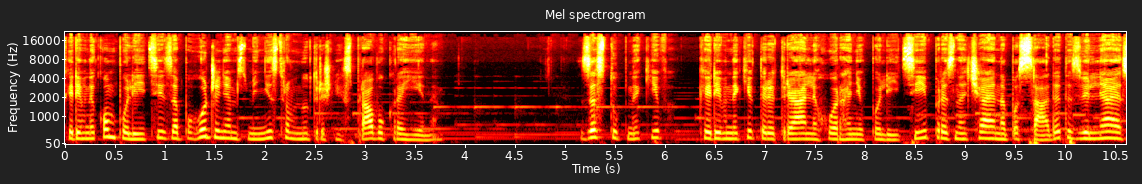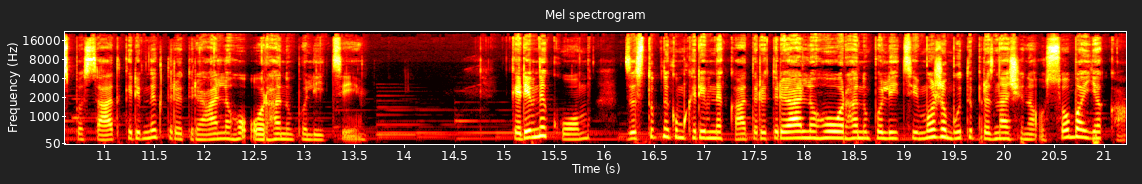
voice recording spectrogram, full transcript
керівником поліції за погодженням з міністром внутрішніх справ України. Заступників керівників територіальних органів поліції призначає на посади та звільняє з посад керівник територіального органу поліції. Керівником, заступником керівника територіального органу поліції може бути призначена особа, яка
